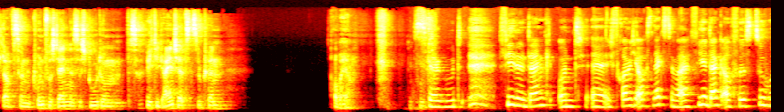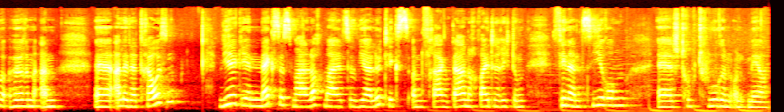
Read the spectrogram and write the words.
ich glaube, so ein Grundverständnis ist gut, um das richtig einschätzen zu können. Aber ja. Sehr gut. Vielen Dank und äh, ich freue mich das nächste Mal. Vielen Dank auch fürs Zuhören an äh, alle da draußen. Wir gehen nächstes Mal nochmal zu Vialytics und fragen da noch weiter Richtung Finanzierung, äh, Strukturen und mehr.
